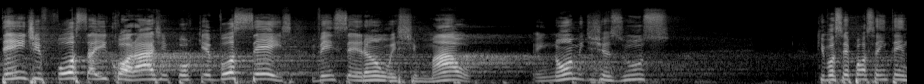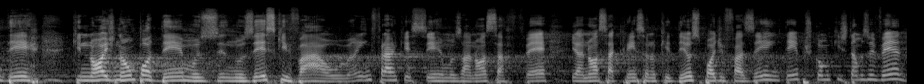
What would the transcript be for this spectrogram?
tende força e coragem, porque vocês vencerão este mal, em nome de Jesus. Que você possa entender que nós não podemos nos esquivar ou enfraquecermos a nossa fé e a nossa crença no que Deus pode fazer em tempos como que estamos vivendo.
